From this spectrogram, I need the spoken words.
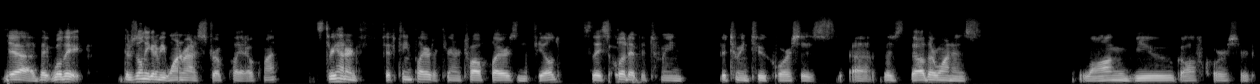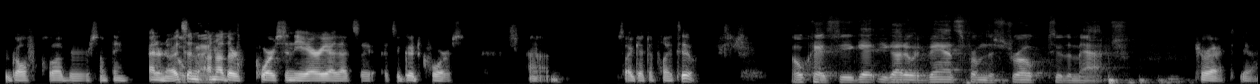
Yeah. They, well, they there's only going to be one round of stroke play at Oakmont. It's 315 players or 312 players in the field. So they split it between between two courses. Uh, there's the other one is Longview Golf Course or Golf Club or something. I don't know. It's okay. an, another course in the area. That's a it's a good course. Um, so I get to play too. Okay, so you get you got to advance from the stroke to the match. Correct. Yeah.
